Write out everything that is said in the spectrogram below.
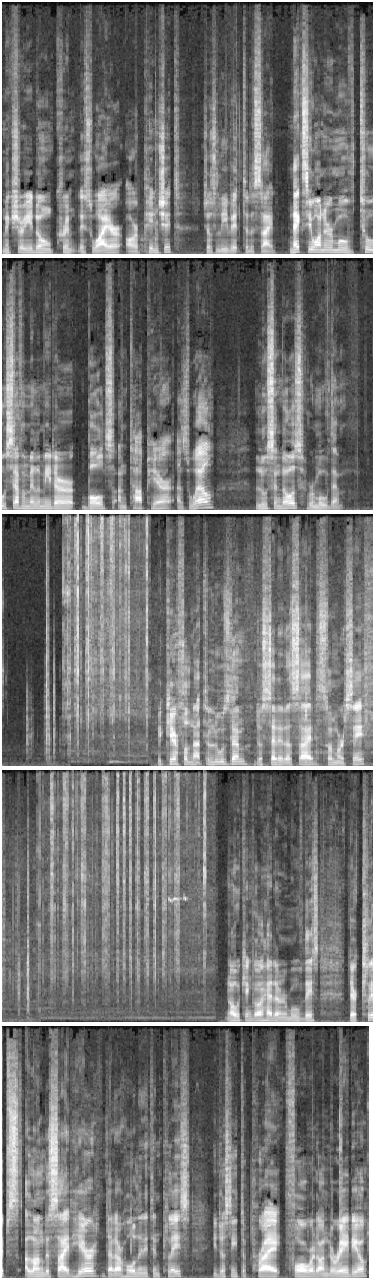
Make sure you don't crimp this wire or pinch it. Just leave it to the side. Next, you want to remove two 7 millimeter bolts on top here as well. Loosen those, remove them. Be careful not to lose them. Just set it aside somewhere safe. Now we can go ahead and remove this. There are clips along the side here that are holding it in place. You just need to pry forward on the radio.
